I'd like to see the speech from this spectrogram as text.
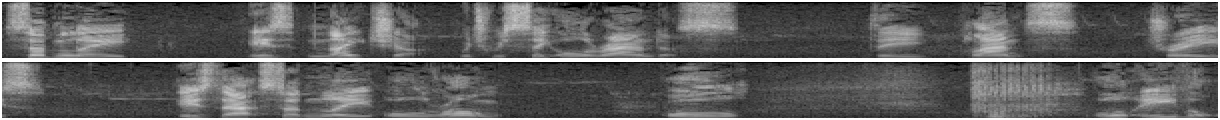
Suddenly, is nature, which we see all around us, the plants, trees, is that suddenly all wrong? All. all evil?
